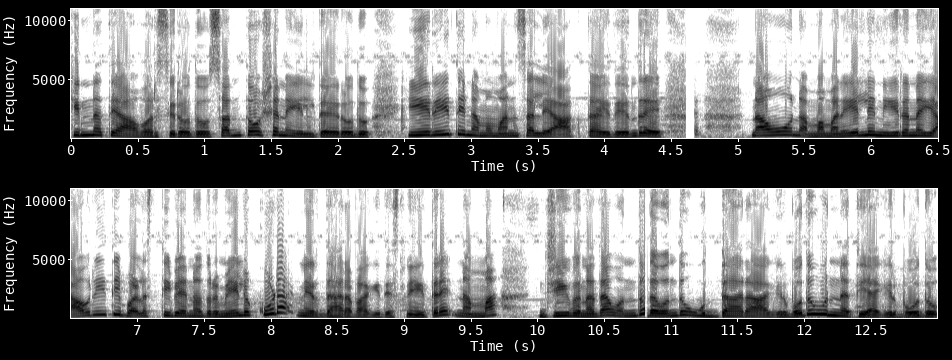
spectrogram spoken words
ಖಿನ್ನತೆ ಆವರಿಸಿರೋದು, ಸಂತೋಷನೇ ಇಲ್ಲದೆ ಇರೋದು ಈ ರೀತಿ ನಮ್ಮ ಮನಸ್ಸಲ್ಲಿ ಆಗ್ತಾ ಇದೆ ಅಂದ್ರೆ ನಾವು ನಮ್ಮ ಮನೆಯಲ್ಲಿ ನೀರನ್ನ ಯಾವ ರೀತಿ ಬಳಸ್ತೀವಿ ಅನ್ನೋದ್ರ ಮೇಲೂ ಕೂಡ ನಿರ್ಧಾರವಾಗಿದೆ ಸ್ನೇಹಿತರೆ. ನಮ್ಮ ಜೀವನದ ಒಂದು ಒಂದು ಉದ್ಧಾರ ಆಗಿರ್ಬೋದು ಉನ್ನತಿ ಆಗಿರ್ಬೋದು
